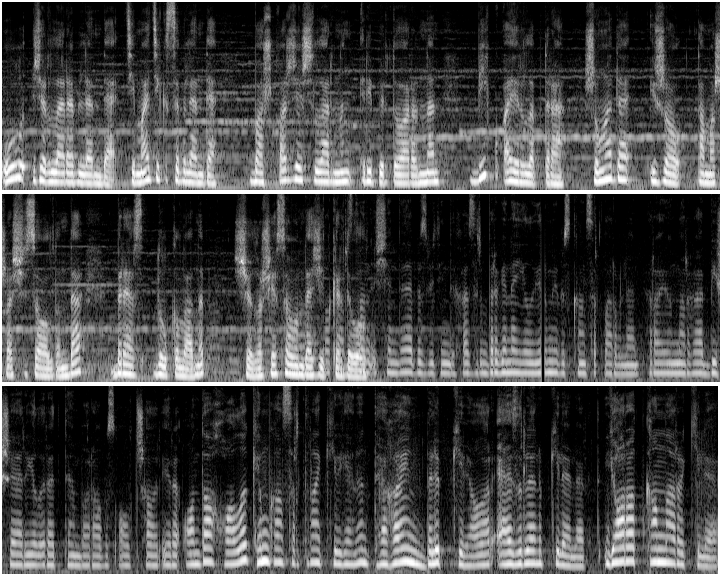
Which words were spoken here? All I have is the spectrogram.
ул җырлары белән дә, тематикасы белән дә башка җырчыларның репертуарыннан бик аерылып тора. Шуңа да ижау тамашачысы алдында бераз дулкынланып чыгыш ясавында җиткерде ул. Эчендә без бит инде хәзер бер генә ел йөрмибез концертлар белән. Районнарга бишәр ел рәттән барабыз, алтышар ел. Анда халык кем концертына килгәнен тәгаен белеп килә, алар әзерләнеп киләләр. Яратканнары килә.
